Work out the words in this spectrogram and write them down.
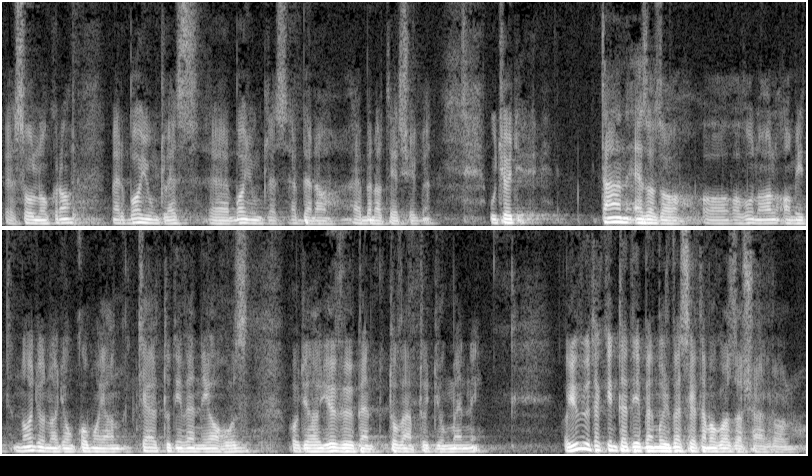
eh, Szolnokra, mert bajunk lesz, eh, bajunk lesz ebben a, ebben a térségben. Úgyhogy Tán ez az a, a, a vonal, amit nagyon-nagyon komolyan kell tudni venni ahhoz, hogy a jövőben tovább tudjunk menni. A jövő tekintetében most beszéltem a gazdaságról.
